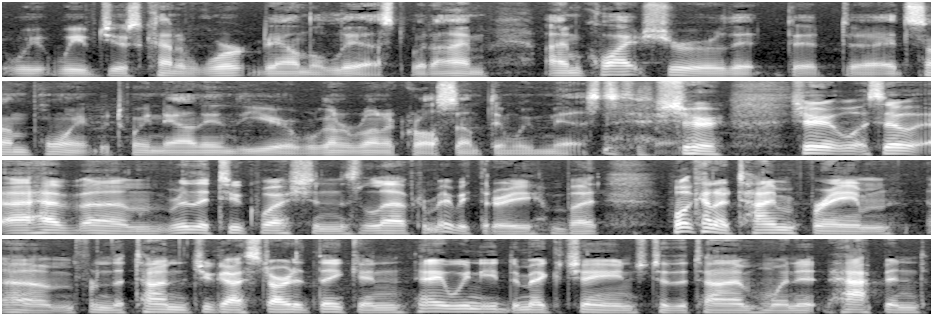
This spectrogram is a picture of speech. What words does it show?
we, we've just kind of worked down the list. But I'm I'm quite sure that that uh, at some point between now and the end of the year, we're going to run across something we missed. So. sure, sure. So I have um, really two questions left, or maybe three. But what kind of time frame um, from the time that you guys started thinking, "Hey, we need to make a change," to the time when it happened?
